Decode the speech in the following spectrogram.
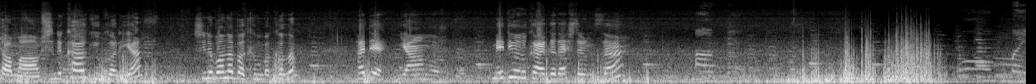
Tamam. Şimdi kalk yukarıya. Şimdi bana bakın bakalım. Hadi Yağmur. Ne diyorduk arkadaşlarımıza? Abi. Olmayı.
